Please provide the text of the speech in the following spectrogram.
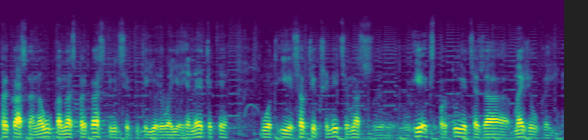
прекрасна наука, у нас прекрасні в інституті Юрєва є генетики. От, і сорти пшениці в нас е, і експортуються за межі України.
